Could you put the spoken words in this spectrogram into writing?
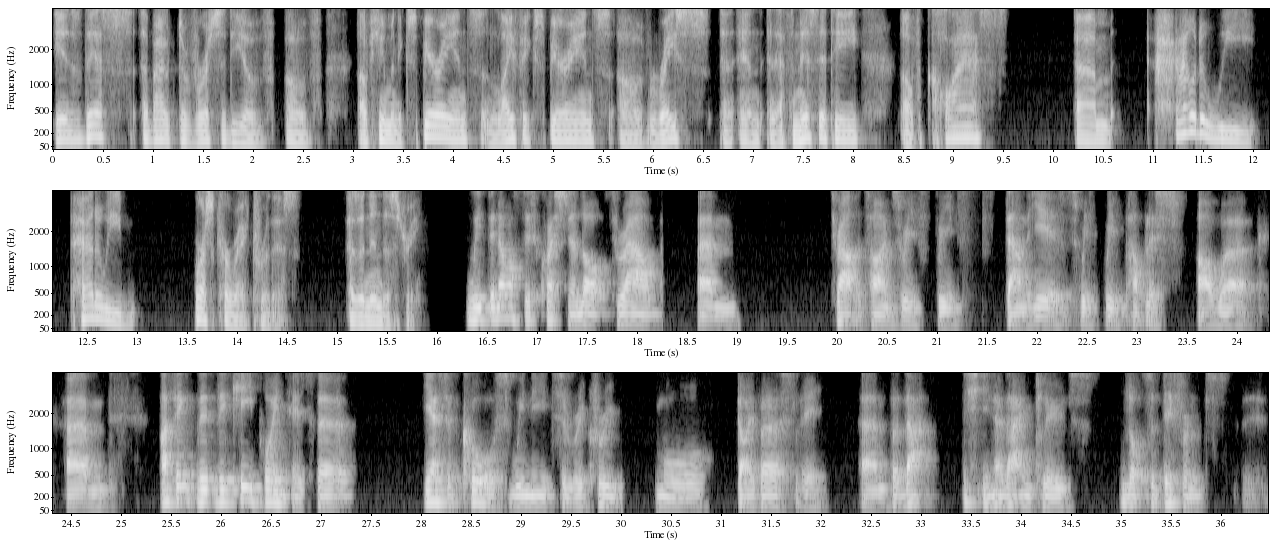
Is this about diversity of of of human experience and life experience, of race and, and ethnicity, of class? Um, how do we how do we course correct for this as an industry? We've been asked this question a lot throughout um, throughout the times we've we've down the years as we've we've published our work. Um, I think that the key point is that yes, of course, we need to recruit more diversely, um, but that you know that includes lots of different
